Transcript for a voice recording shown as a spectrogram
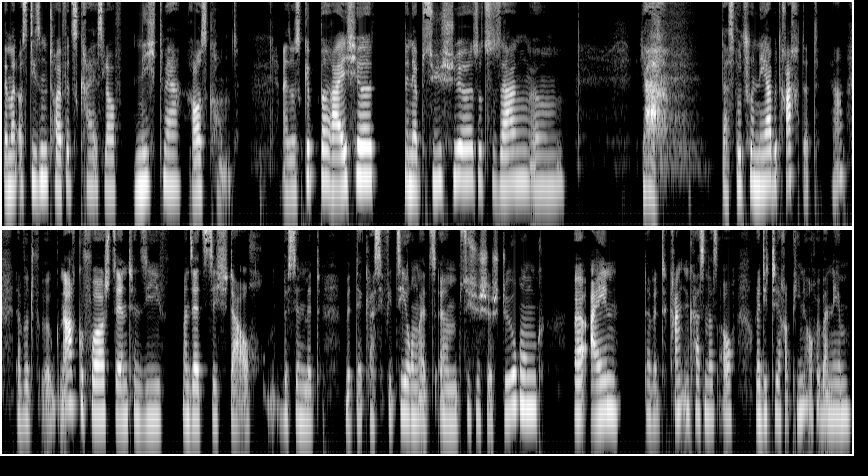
wenn man aus diesem Teufelskreislauf nicht mehr rauskommt. Also es gibt Bereiche in der Psyche sozusagen, ähm, ja, das wird schon näher betrachtet. Ja, da wird äh, nachgeforscht, sehr intensiv. Man setzt sich da auch ein bisschen mit, mit der Klassifizierung als ähm, psychische Störung äh, ein, damit Krankenkassen das auch oder die Therapien auch übernehmen.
